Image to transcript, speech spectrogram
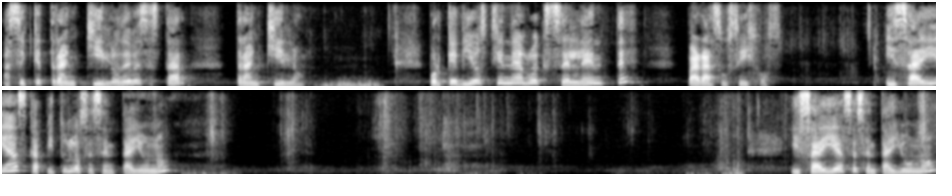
Así que tranquilo, debes estar tranquilo. porque Dios tiene algo excelente para sus hijos. Isaías capítulo 61. Isaías 61,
